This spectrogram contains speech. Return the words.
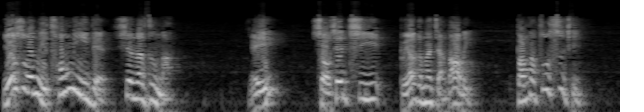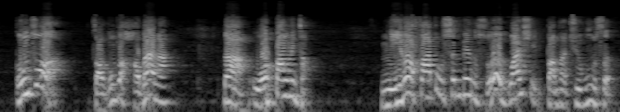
有时候你聪明一点，现在是什么？哎，首先其一，不要跟他讲道理，帮他做事情，工作找工作好办啊，对吧？我帮你找，你要发动身边的所有关系帮他去物色，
